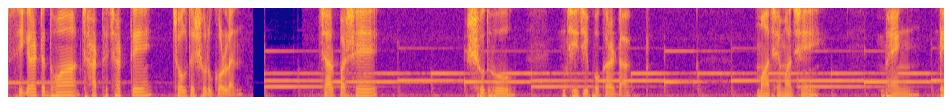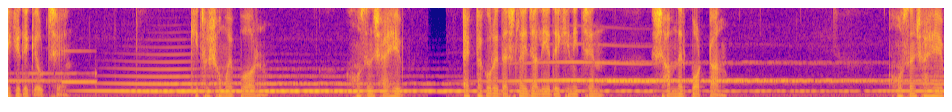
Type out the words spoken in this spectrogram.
সিগারেটের ধোঁয়া ছাড়তে ছাড়তে চলতে শুরু করলেন। চারপাশে শুধু ঝিঝি পোকার ডাক। মাঝে মাঝে ভ্যাং ডেকে ডেকে উঠছে। কিছু সময় পর হোসেন সাহেব একটা করে দেশলাই জ্বালিয়ে দেখে নিচ্ছেন সামনের পথটা হোসেন সাহেব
